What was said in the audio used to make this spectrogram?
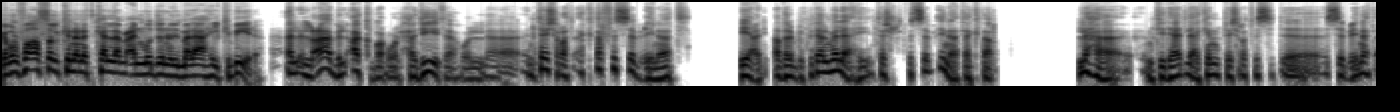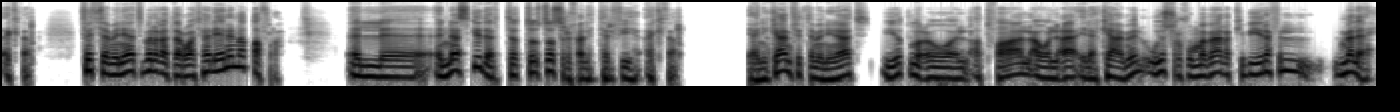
قبل فاصل كنا نتكلم عن مدن الملاهي الكبيرة. الألعاب الأكبر والحديثة انتشرت أكثر في السبعينات. يعني أضرب لك مثال الملاهي انتشرت في السبعينات أكثر. لها امتداد لكن انتشرت في السبعينات أكثر. في الثمانينات بلغت ذروتها لأن الطفرة. الناس قدرت تصرف على الترفيه أكثر. يعني كان في الثمانينات يطلعوا الأطفال أو العائلة كامل ويصرفوا مبالغ كبيرة في الملاهي.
